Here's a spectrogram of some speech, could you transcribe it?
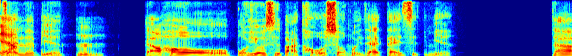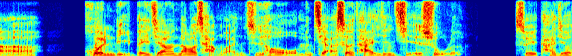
在那边。嗯，然后柏修斯把头收回在袋子里面。那婚礼被这样闹场完之后，我们假设他已经结束了，所以他就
